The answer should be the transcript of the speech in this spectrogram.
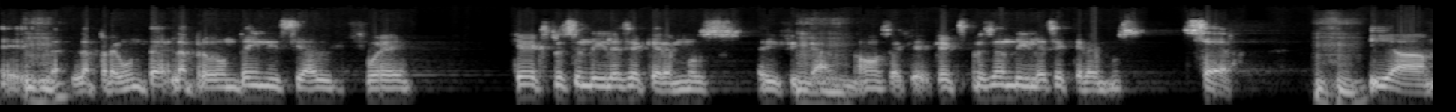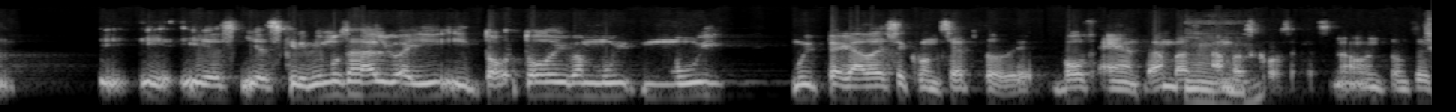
Eh, la, pregunta, la pregunta inicial fue, ¿qué expresión de iglesia queremos edificar? ¿no? O sea, ¿qué, expresión de iglesia queremos ser? Um, y, y, y, escribimos algo ahí y todo iba muy, muy, muy pegado a ese concepto de both and, ambas, ambas cosas, ¿no? Entonces,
